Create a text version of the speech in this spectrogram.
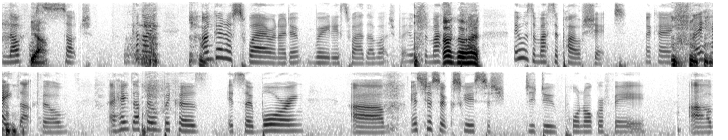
Love was Yeah. such. Can I? I'm going to swear, and I don't really swear that much, but it was a massive. Oh, pile, ahead. It was a massive pile of shit. Okay, I hate that film. I hate that film because it's so boring. Um, it's just an excuse to sh- to do pornography. Um,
